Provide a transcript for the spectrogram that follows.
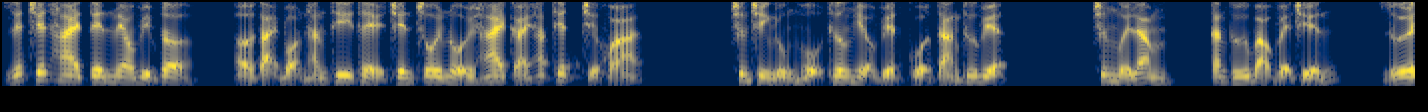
Giết chết hai tên neo vỉm tợ, ở tại bọn hắn thi thể trên trôi nổi hai cái hắc thiết chìa khóa. Chương trình ủng hộ thương hiệu Việt của Tàng Thư Viện. Chương 15, căn cứ bảo vệ chiến, dưới.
